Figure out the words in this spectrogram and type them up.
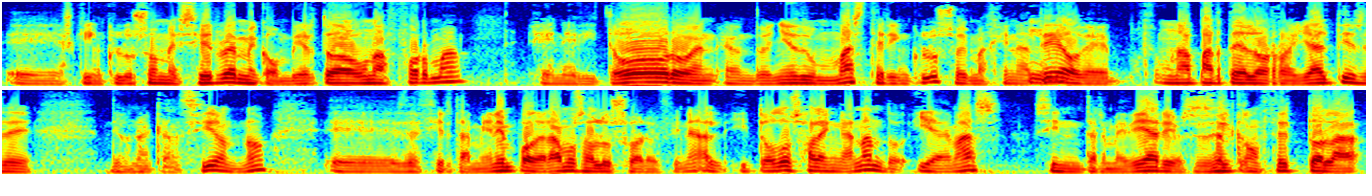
eh, es que incluso me sirve, me convierto de alguna forma en editor o en, en dueño de un máster incluso, imagínate, Mm. o de una parte de los royalties de, de una canción, ¿no? Eh, es decir, también empoderamos al usuario final y todos salen ganando y además sin intermediarios. Es el concepto la,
